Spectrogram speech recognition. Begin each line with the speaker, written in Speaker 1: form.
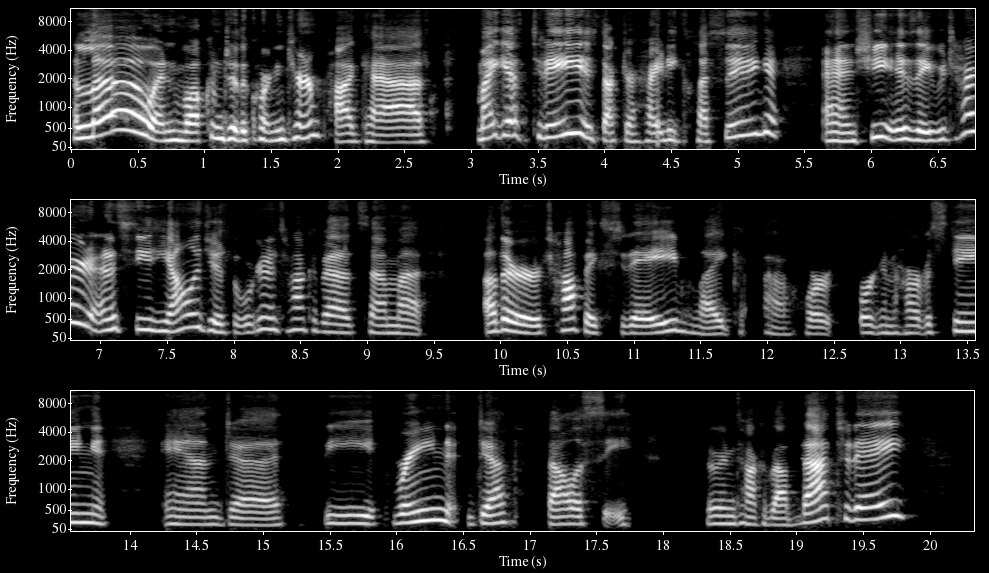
Speaker 1: Hello, and welcome to the Courtenay Turner podcast. My guest today is Dr. Heidi Klessig, and she is a retired anesthesiologist, but we're going to talk about some uh, other topics today, like uh, organ harvesting and uh, the brain death fallacy. We're going to talk about that today.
